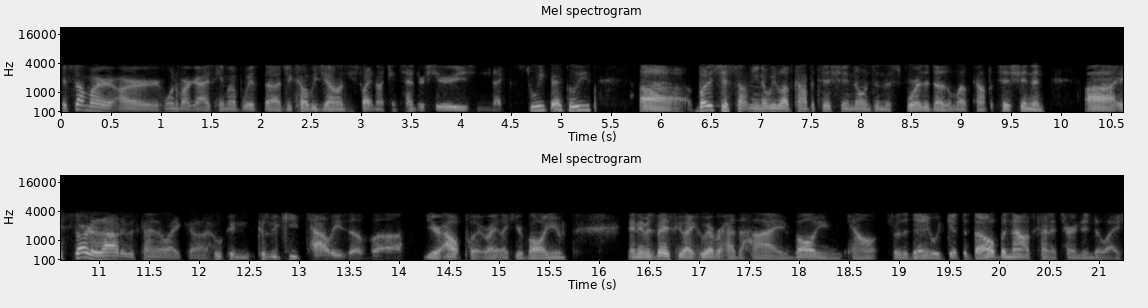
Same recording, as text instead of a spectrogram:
it's something our, our one of our guys came up with. Uh, Jacoby Jones. He's fighting on Contender Series next week, I believe. Uh, but it's just something. You know, we love competition. No one's in the sport that doesn't love competition. And uh, it started out. It was kind of like uh, who can because we keep tallies of uh, your output, right? Like your volume. And it was basically like whoever had the high volume count for the day would get the belt. But now it's kind of turned into like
